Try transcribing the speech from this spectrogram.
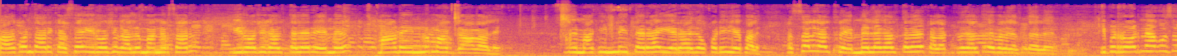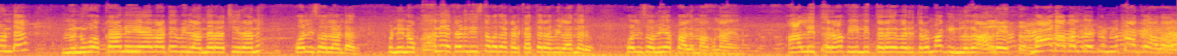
పదకొండు తారీఖు వస్తే ఈ రోజు కలవమన్నారు సార్. ఈ రోజు కలుతలేరు ఏం లేదు. మా ఇండ్లు మాకు కావాలి. అది మాకు ఇండ్లు ఇస్తారా ఇది ఒకటి చెప్పాలి. అస్సలు కలుతారు ఎమ్మెల్యే కలుతలేరు కలెక్టర్ కలుతారు ఎవరు కలుతలేరు ఇప్పుడు రోడ్ మీద కూర్చుంటే నువ్వు ఒక్కని ఏవాటే వీళ్ళందరూ వచ్చిరని పోలీసు వాళ్ళు అంటారు. ఇప్పుడు నేను ఒక్కని ఎక్కడ తీసుకపోతే అక్కడికి వస్తారా వీళ్ళందరూ? పోలీసు వాళ్ళు చెప్పాలి మాకు న్యాయం. వాళ్ళు ఇస్తారా వీళ్ళు ఇస్తారా ఎవరు ఇస్తారా మాకు ఇండ్లు కావాలి. మా డబల్ బెడ్రూమ్లు మాకు కావాలి.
